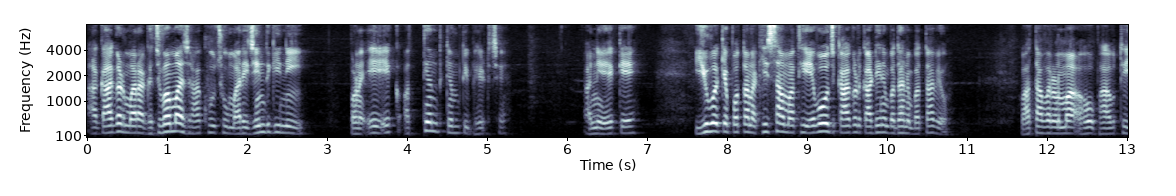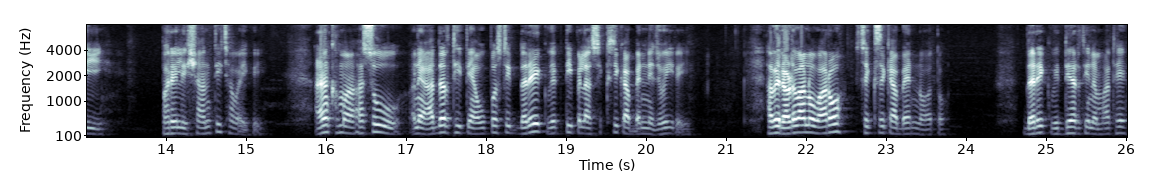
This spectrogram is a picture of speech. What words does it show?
આ કાગળ મારા ગજવામાં જ રાખું છું મારી જિંદગીની. પણ એ એક અત્યંત કિંમતી ભેટ છે. અને એ કે યુવકે પોતાના ખિસ્સામાંથી એવો જ કાગળ કાઢીને બધાને બતાવ્યો. વાતાવરણમાં અહોભાવથી ભરેલી શાંતિ છવાઈ ગઈ. આંખમાં આંસુ અને આદરથી ત્યાં ઉપસ્થિત દરેક વ્યક્તિ પેલા શિક્ષિકા બેનને જોઈ રહી. હવે રડવાનો વારો શિક્ષિકાબેનનો હતો. દરેક વિદ્યાર્થીના માથે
